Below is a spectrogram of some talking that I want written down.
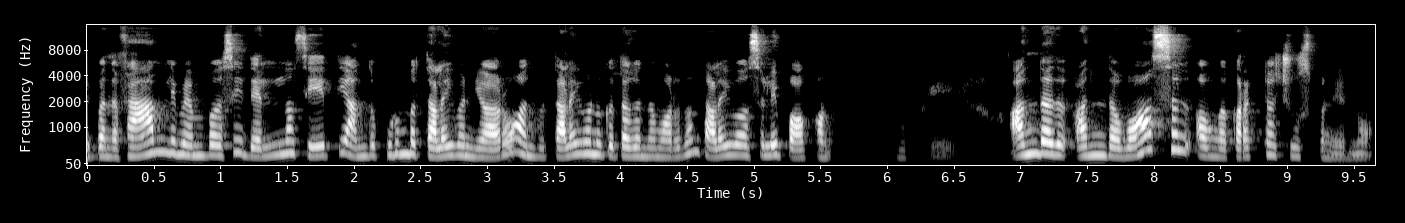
இப்ப அந்த ஃபேமிலி மெம்பர்ஸ் இதெல்லாம் சேர்த்து அந்த குடும்ப தலைவன் யாரோ அந்த தலைவனுக்கு தகுந்த மாதிரி தான் தலைவாசலே பார்க்கணும். ஓகே. அந்த அந்த வாசல் அவங்க கரெக்டா சூஸ் பண்ணிடணும்.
